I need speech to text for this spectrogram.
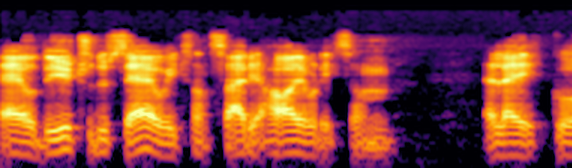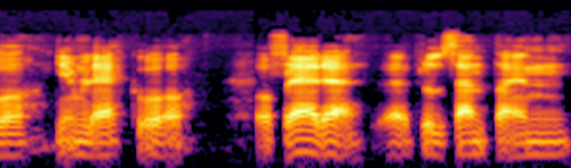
er jo dyrt. så du ser jo, ikke sant, Sverige har jo liksom Leik og Gimlek og og flere eh, produsenter innen,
